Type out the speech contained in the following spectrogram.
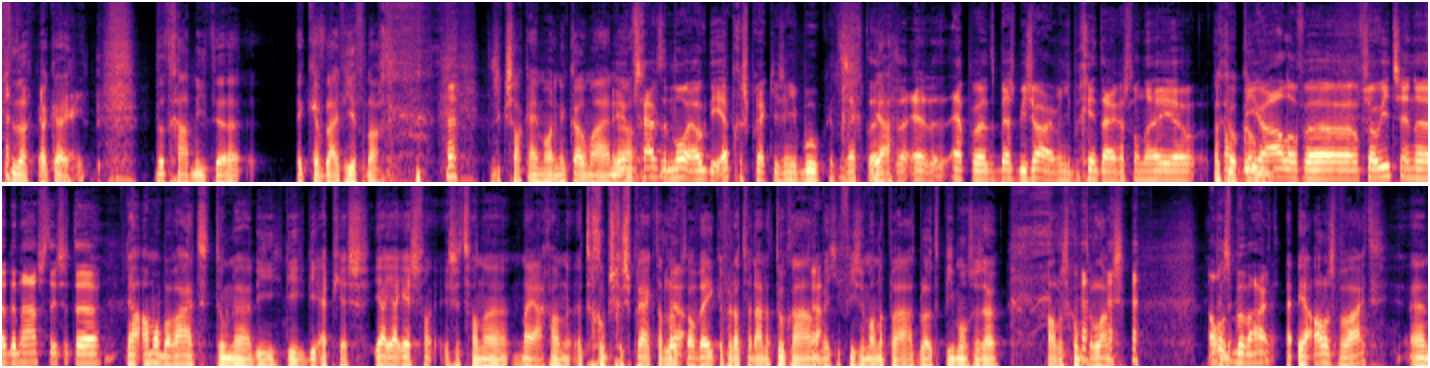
toen dacht ik oké, dat gaat niet. Uh, ik blijf hier vannacht. dus ik zak helemaal in een coma. En, je omschrijft het mooi, ook die appgesprekjes in je boek. Het is echt, ja. de, app, het is best bizar. Want je begint ergens van, hey, uh, gaan bier halen of, uh, of zoiets. En uh, daarnaast is het... Ja, allemaal bewaard toen, die, die, die appjes. Ja, ja eerst van, is het van, nou ja, gewoon het groepsgesprek. Dat loopt ja. al weken voordat we daar naartoe gaan. Ja. Een beetje vieze mannenpraat, blote piemels en zo. Alles komt er langs. alles en, bewaard. Ja, alles bewaard. En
